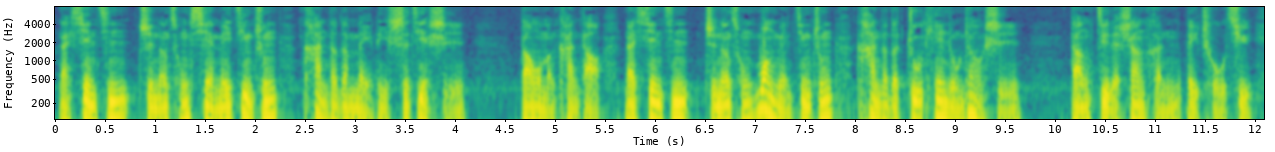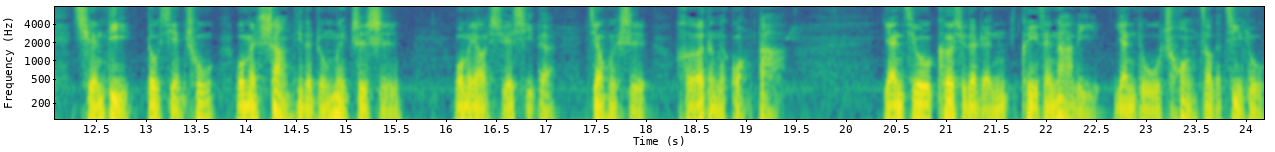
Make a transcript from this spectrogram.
那现今只能从显微镜中看到的美丽世界时，当我们看到那现今只能从望远镜中看到的诸天荣耀时，当罪的伤痕被除去，全地都显出我们上帝的荣美之时，我们要学习的将会是何等的广大。研究科学的人可以在那里研读创造的记录，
